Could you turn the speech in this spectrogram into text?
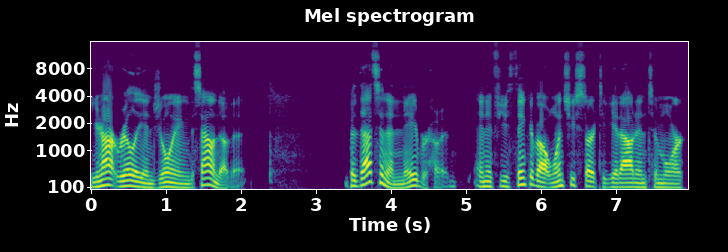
you're not really enjoying the sound of it. But that's in a neighborhood. And if you think about once you start to get out into more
